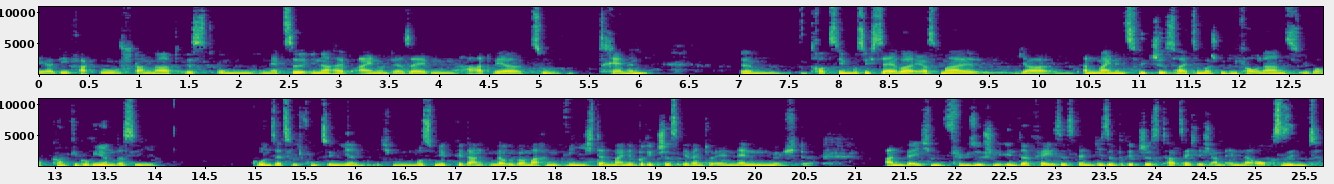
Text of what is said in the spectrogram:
der de facto Standard ist, um Netze innerhalb ein und derselben Hardware zu trennen. Ähm, trotzdem muss ich selber erstmal ja an meinen Switches halt zum Beispiel die VLANs überhaupt konfigurieren, dass sie grundsätzlich funktionieren. Ich muss mir Gedanken darüber machen, wie ich denn meine Bridges eventuell nennen möchte. An welchen physischen Interfaces denn diese Bridges tatsächlich am Ende auch sind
